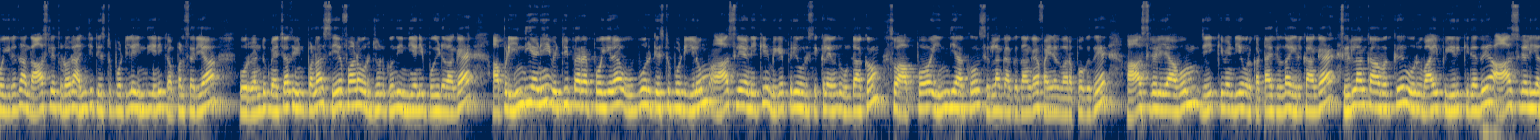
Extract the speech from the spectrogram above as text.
போகிறது. அந்த ஆஸ்திரேலிய தொடர் அஞ்சு டெஸ்ட் போட்டியில இந்திய அணி கம்பல்சரியா ஒரு ரெண்டு மேட்சாவது வின் பண்ணா சேஃபான ஒரு ஜூனுக்கு வந்து இந்திய அணி போயிடுவாங்க. அப்படி இந்திய அணி வெற்றி பெற போகிற ஒவ்வொரு டெஸ்ட் போட்டியிலும் ஆஸ்திரேலிய அணிக்கு மிகப்பெரிய ஒரு சிக்கலை வந்து உண்டாக்கும். ஸோ அப்போ இந்தியாவுக்கும் ஸ்ரீலங்காவுக்கு தாங்க ஃபைனல் வரப்போகுது. ஆஸ்திரேலியாவும் ஜெயிக்க வேண்டிய ஒரு கட்டாயத்தில் தான் இருக்காங்க. ஸ்ரீலங்காவுக்கு ஒரு வாய்ப்பு இருக்கிறது. ஆஸ்திரேலியா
